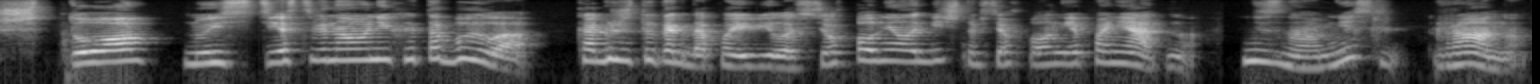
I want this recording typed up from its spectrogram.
Что? Ну, естественно, у них это было. Как же ты тогда появилась? Все вполне логично, все вполне понятно. Не знаю, мне рано.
